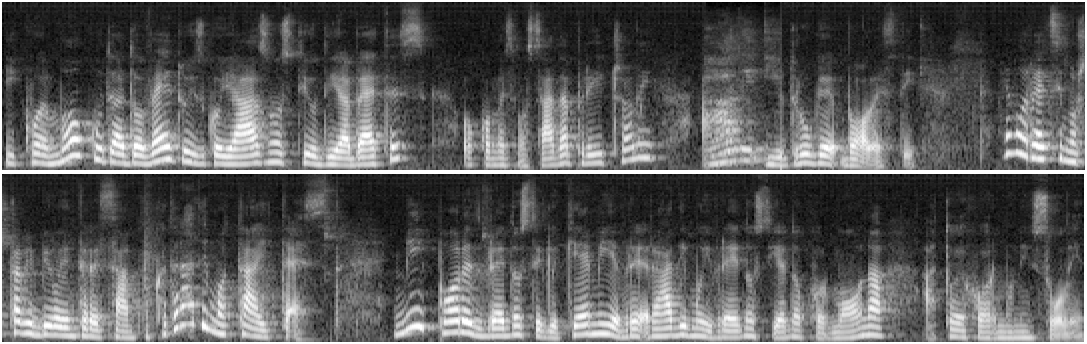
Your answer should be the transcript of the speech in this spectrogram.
i koje mogu da dovedu iz gojaznosti u diabetes, o kome smo sada pričali, ali i u druge bolesti. Evo recimo šta bi bilo interesantno. Kad radimo taj test, mi pored vrednosti glikemije radimo i vrednost jednog hormona, a to je hormon insulin.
